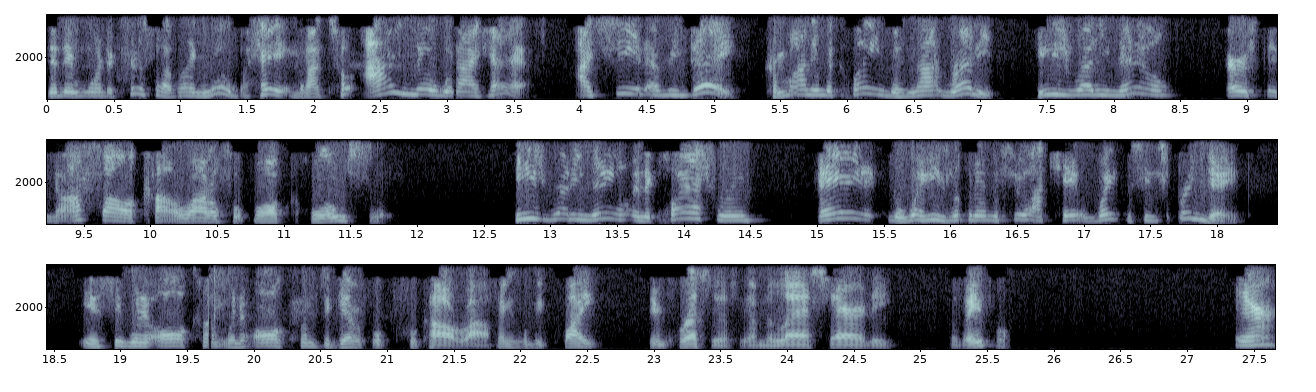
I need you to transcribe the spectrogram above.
then they wanted to criticize. Like, no, but hey, but I told, I know what I have. I see it every day. Cormani McClain was not ready. He's ready now. Everything. I follow Colorado football closely. He's ready now in the classroom, and the way he's looking on the field, I can't wait to see the spring game and see when it all come when it all comes together for for Colorado. I think it's going to be quite impressive on the last Saturday of April. Yeah,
